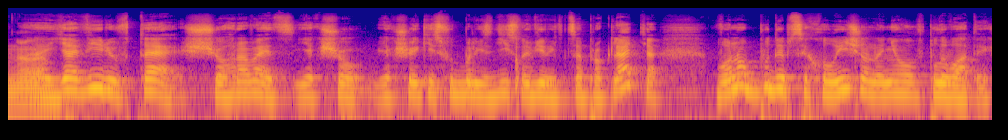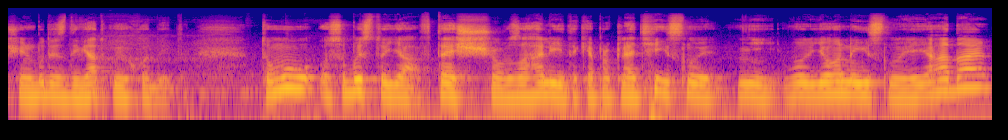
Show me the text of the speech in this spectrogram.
Ну, е, Я вірю в те, що гравець, якщо якщо якийсь футболіст дійсно вірить в це прокляття, воно буде психологічно на нього впливати, якщо він буде з дев'яткою ходити. Тому особисто я в те, що взагалі таке прокляття існує, ні, його не існує, я гадаю. Е,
